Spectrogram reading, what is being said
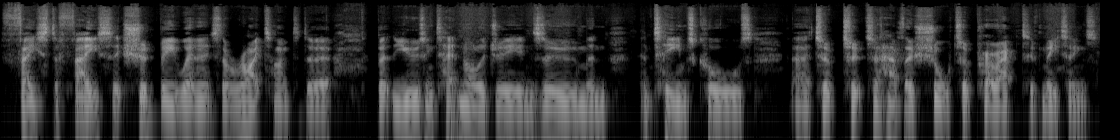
face to face. It should be when it's the right time to do it, but using technology and Zoom and, and Teams calls uh, to, to, to have those shorter proactive meetings.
